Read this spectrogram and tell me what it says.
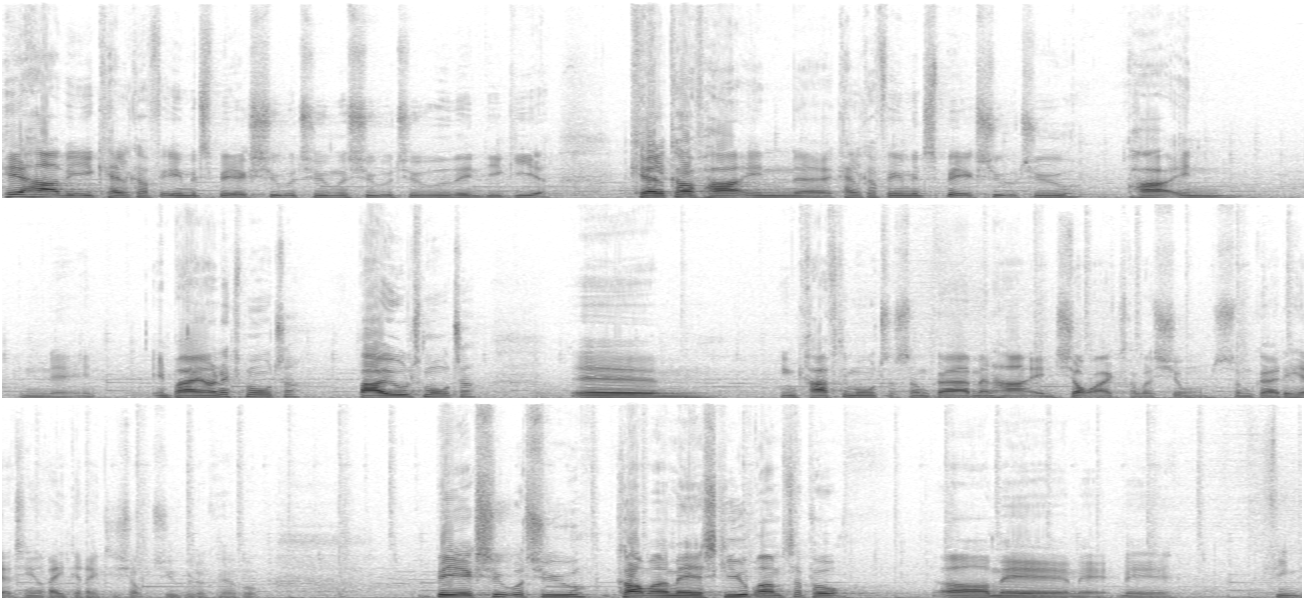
Her har vi Kalkoff Image BX27 med 27 udvendige gear. Kalkoff har en øh, uh, Kalkoff Image BX27 har en, en, øh, en, en Bionics motor, baghjulsmotor, øh, en kraftig motor, som gør, at man har en sjov acceleration, som gør det her til en rigtig, rigtig sjov cykel at køre på. BX27 kommer med skivebremser på, og med, med, med fint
